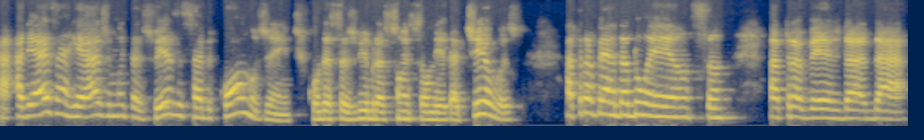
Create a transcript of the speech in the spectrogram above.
Aliás, reage muitas vezes, sabe como, gente? Quando essas vibrações são negativas? Através da doença, através da, da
